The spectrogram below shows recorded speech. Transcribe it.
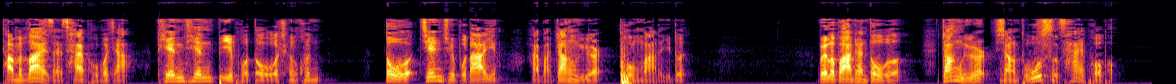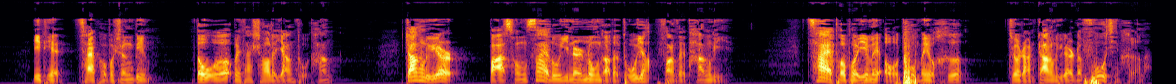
他们赖在蔡婆婆家，天天逼迫窦娥成婚。窦娥坚决不答应，还把张驴儿痛骂了一顿。为了霸占窦娥，张驴儿想毒死蔡婆婆。一天，蔡婆婆生病，窦娥为她烧了羊肚汤。张驴儿把从赛路伊那儿弄到的毒药放在汤里，蔡婆婆因为呕吐没有喝，就让张驴儿的父亲喝了。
